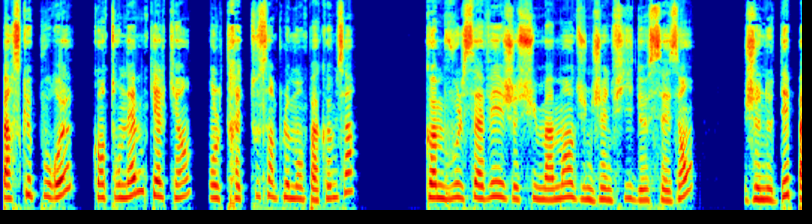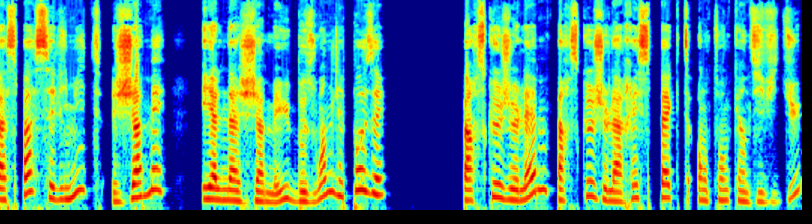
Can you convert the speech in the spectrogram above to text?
Parce que pour eux, quand on aime quelqu'un, on le traite tout simplement pas comme ça. Comme vous le savez, je suis maman d'une jeune fille de 16 ans, je ne dépasse pas ses limites, jamais, et elle n'a jamais eu besoin de les poser. Parce que je l'aime, parce que je la respecte en tant qu'individu,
